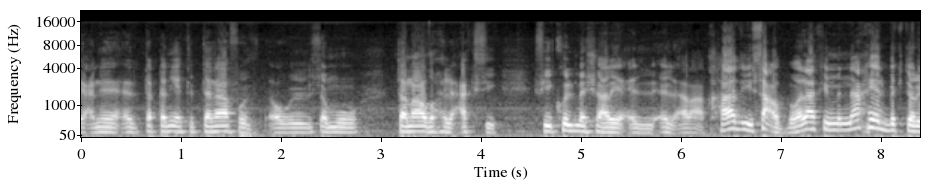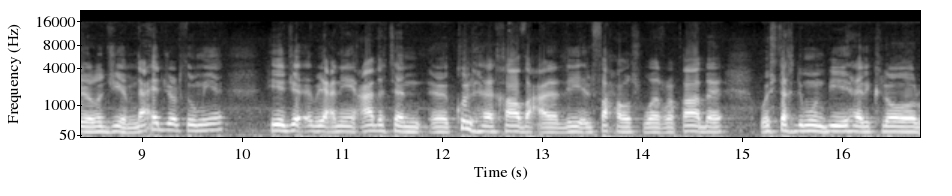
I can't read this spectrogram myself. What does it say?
يعني تقنية التنافذ أو يسموه التناضح العكسي في كل مشاريع العراق. هذه صعب ولكن من الناحيه البكتيريولوجية من الناحيه الجرثوميه هي يعني عادة آه، كلها خاضعة للفحص والرقابة ويستخدمون بها الكلور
